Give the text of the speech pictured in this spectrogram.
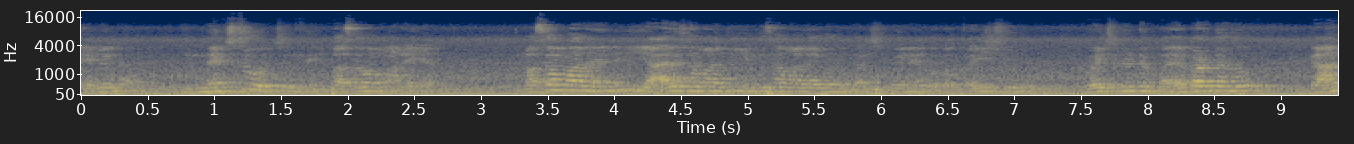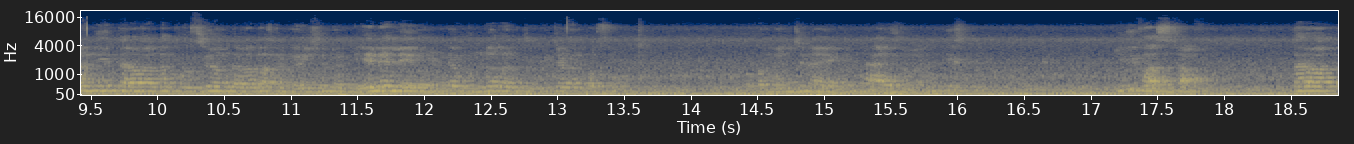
అయిపోయిందా? నెక్స్ట్ వచ్చింది బసవ మానయ్య. బసవ మానయ్యని ఈ ఆర్య సమాజం హిందూ సమాజంలో మర్చిపోయిన ఒక వైశ్యుడు. వైశ్యుడు అంటే భయపడతాడు గాంధీ తర్వాత కృష్ణ తర్వాత అసలు వైశ్యుడు నేనే లేరు అంటే ఉన్నదని చూపించడం కోసం ఒక మంచి నాయకుడిని ఆర్య తీసుకుంది ఇది ఫస్ట్ హాఫ్ తర్వాత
